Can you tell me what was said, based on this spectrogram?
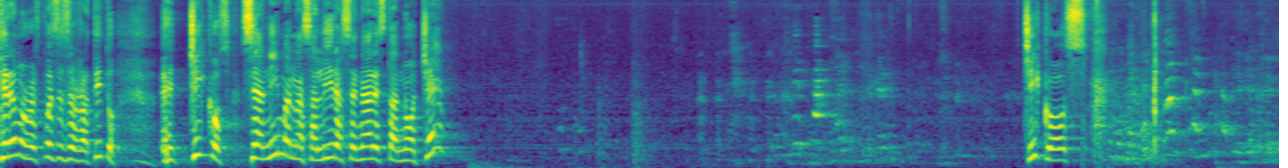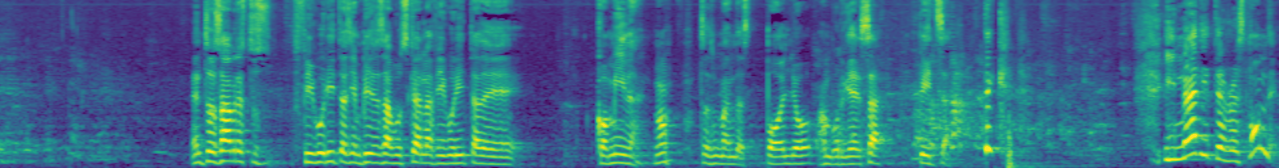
Queremos respuestas ese ratito. Eh, chicos, ¿se animan a salir a cenar esta noche? Chicos. Entonces abres tus figuritas y empiezas a buscar la figurita de comida, ¿no? Entonces mandas pollo, hamburguesa, pizza. Y nadie te responde.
